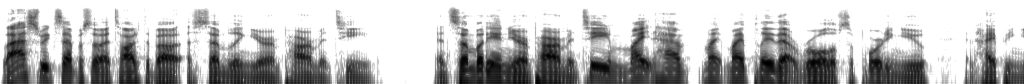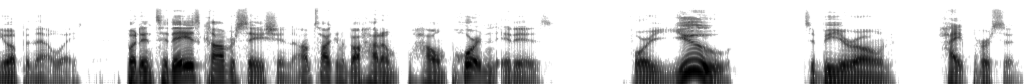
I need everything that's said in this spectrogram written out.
Last week's episode I talked about assembling your empowerment team. And somebody in your empowerment team might have might might play that role of supporting you and hyping you up in that way. But in today's conversation, I'm talking about how to, how important it is for you to be your own hype person.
